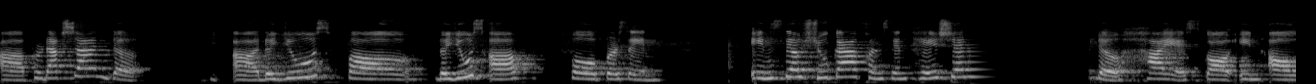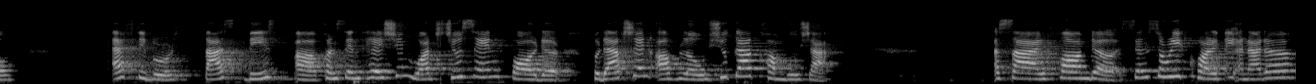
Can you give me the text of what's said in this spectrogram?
uh, production, the uh, the use for the use of 4% in cell sugar concentration the highest score in all attributes. Thus, this uh, concentration was chosen for the production of low sugar kombucha. Aside from the sensory quality, another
